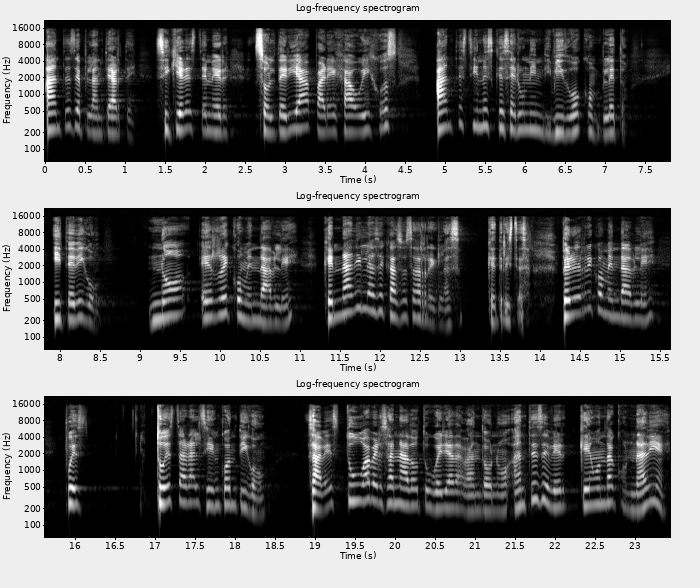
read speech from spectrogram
antes de plantearte si quieres tener soltería, pareja o hijos, antes tienes que ser un individuo completo. Y te digo, no es recomendable que nadie le hace caso a esas reglas, qué tristeza, pero es recomendable, pues, tú estar al 100 contigo, ¿sabes? Tú haber sanado tu huella de abandono antes de ver qué onda con nadie.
